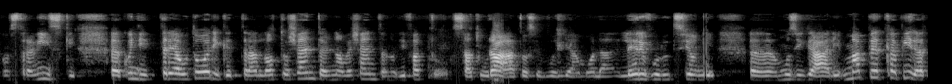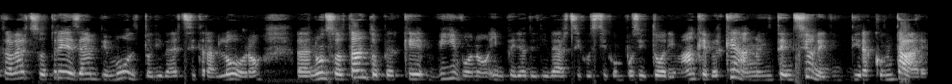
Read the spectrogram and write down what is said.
con Stravinsky. Eh, quindi tre autori che tra l'Ottocento e il Novecento hanno di fatto saturato, se vogliamo, la, le rivoluzioni eh, musicali, ma per capire attraverso tre esempi molto diversi tra loro, eh, non soltanto perché vivono vivono in periodi diversi questi compositori, ma anche perché hanno intenzione di, di raccontare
